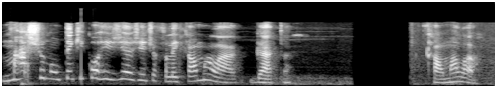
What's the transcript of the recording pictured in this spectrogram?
Macho não tem que corrigir a gente. Eu falei: Calma lá, gata. Calma lá.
